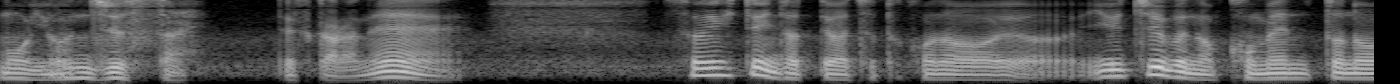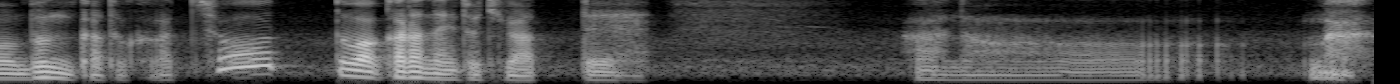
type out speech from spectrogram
うもう40歳ですからね。そういう人にとってはちょっとこの YouTube のコメントの文化とかがちょっとわからない時があってあのまあ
